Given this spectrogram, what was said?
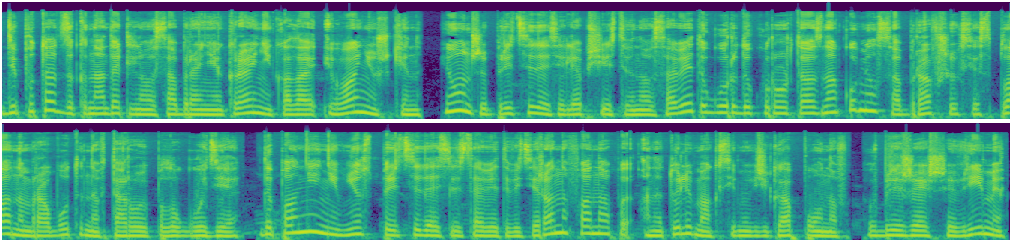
Депутат Законодательного собрания края Николай Иванюшкин и он же председатель общественного совета города-курорта ознакомил собравшихся с планом работы на второе полугодие. Дополнение внес председатель Совета ветеранов Анапы Анатолий Максимович Гапонов. В ближайшее время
